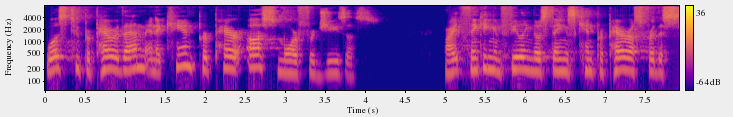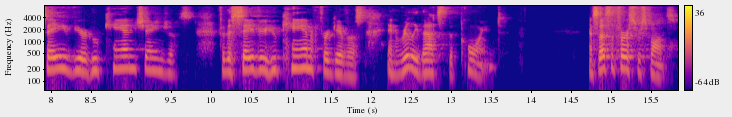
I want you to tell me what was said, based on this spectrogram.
was to prepare them, and it can prepare us more for Jesus. Right? Thinking and feeling those things can prepare us for the Savior who can change us, for the Savior who can forgive us. And really, that's the point. And so that's the first response.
